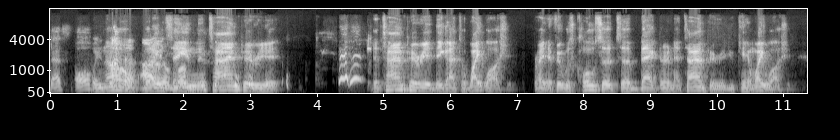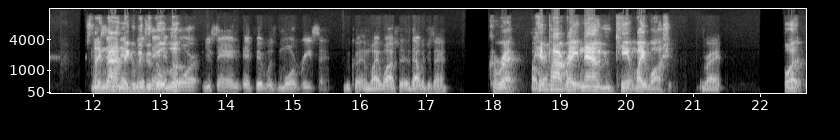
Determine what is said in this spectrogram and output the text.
that's always No, but I I'm am saying the time period, the time period they got to whitewash it, right? If it was closer to back during that time period, you can't whitewash it. It's like, nah, saying if- nigga, we you're could saying go if look. More, you're saying if it was more recent, you couldn't whitewash it. Is that what you're saying? Correct. Okay. Hip hop right now, you can't whitewash it. Right. But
